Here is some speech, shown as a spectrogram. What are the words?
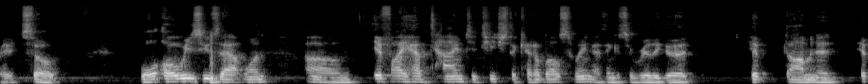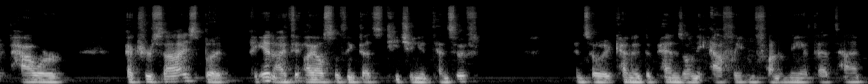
Right. So we'll always use that one. Um, if I have time to teach the kettlebell swing, I think it's a really good hip dominant, hip power exercise. But again, I, th- I also think that's teaching intensive. And so it kind of depends on the athlete in front of me at that time.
